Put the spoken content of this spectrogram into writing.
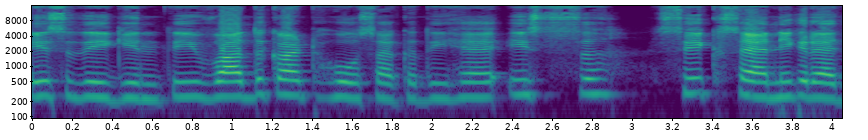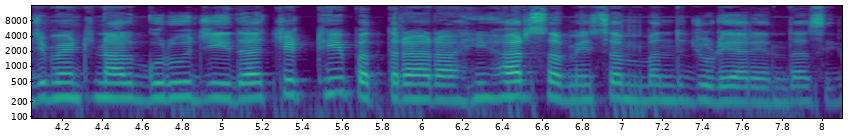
ਇਸ ਦੀ ਗਿਣਤੀ ਵੱਧ ਘੱਟ ਹੋ ਸਕਦੀ ਹੈ। ਇਸ ਸਿੱਖ ਸੈਨਿਕ ਰੈਜੀਮੈਂਟ ਨਾਲ ਗੁਰੂ ਜੀ ਦਾ ਚਿੱਠੀ ਪੱਤਰਾਂ ਰਾਹੀਂ ਹਰ ਸਮੇਂ ਸੰਬੰਧ ਜੁੜਿਆ ਰਹਿੰਦਾ ਸੀ।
